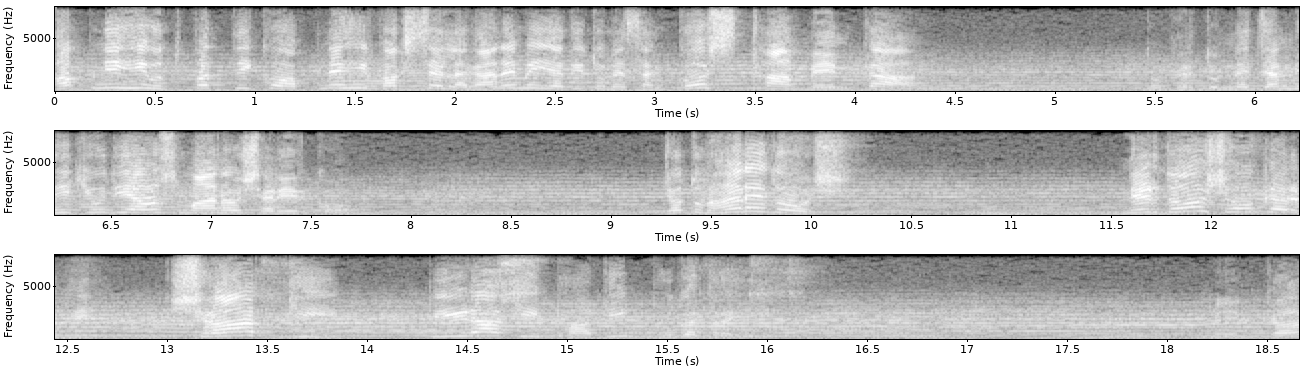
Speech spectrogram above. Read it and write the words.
अपनी ही उत्पत्ति को अपने ही वक्ष से लगाने में यदि तुम्हें संकोच था मेनका तो फिर तुमने जन्म ही क्यों दिया उस मानव शरीर को? जो तुम्हारे दोष, निर्दोष होकर भी श्राप की, पीड़ा की भांति भुगत रही है। मेनका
